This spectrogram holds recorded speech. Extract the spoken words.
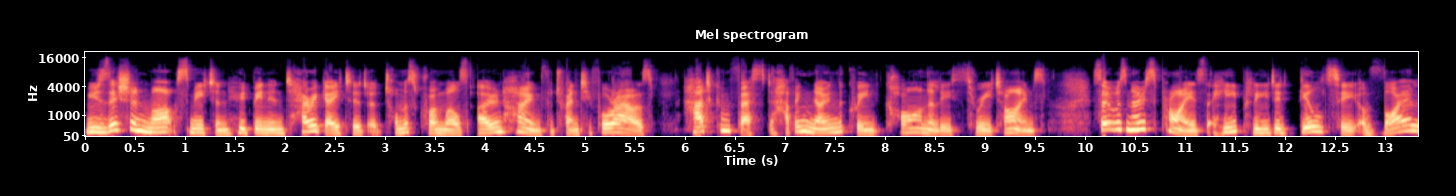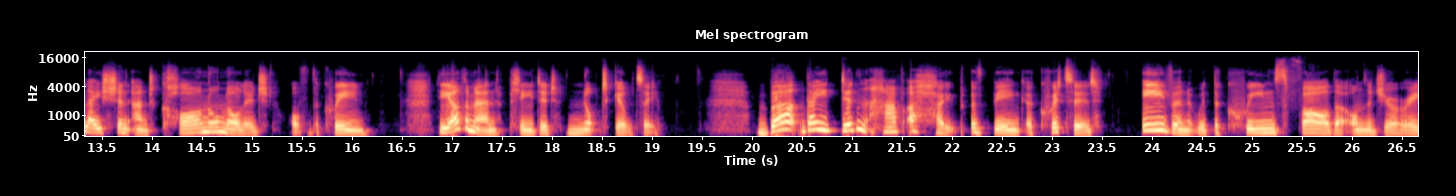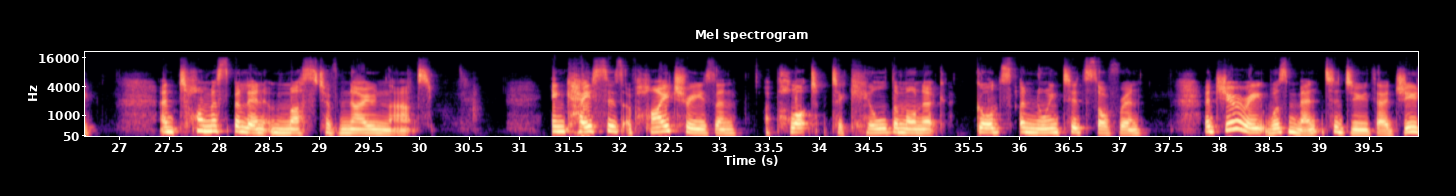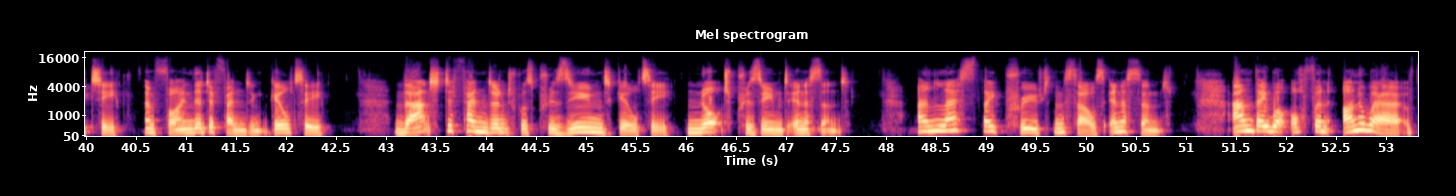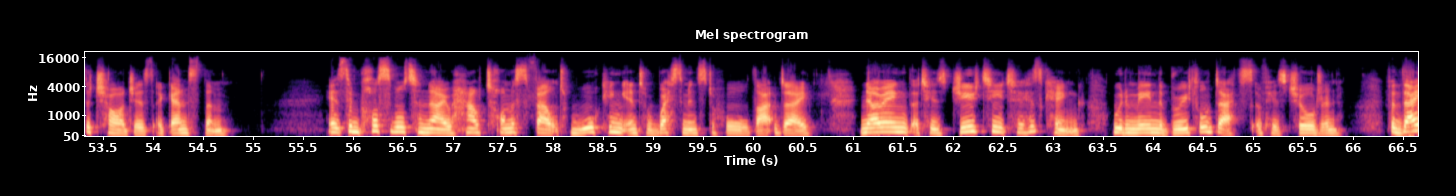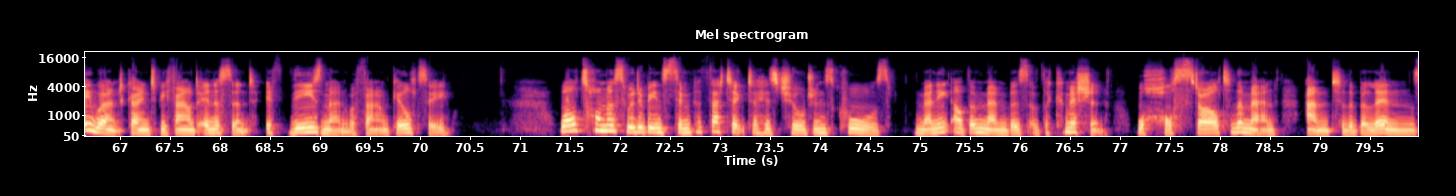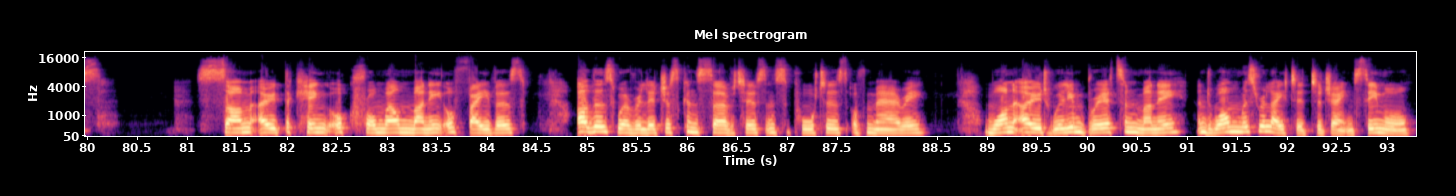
Musician Mark Smeaton, who'd been interrogated at Thomas Cromwell's own home for 24 hours, had confessed to having known the Queen carnally three times. So it was no surprise that he pleaded guilty of violation and carnal knowledge of the Queen. The other men pleaded not guilty. But they didn't have a hope of being acquitted, even with the Queen's father on the jury. And Thomas Boleyn must have known that. In cases of high treason, a plot to kill the monarch God's anointed sovereign. A jury was meant to do their duty and find the defendant guilty. That defendant was presumed guilty, not presumed innocent, unless they proved themselves innocent, and they were often unaware of the charges against them. It's impossible to know how Thomas felt walking into Westminster Hall that day, knowing that his duty to his king would mean the brutal deaths of his children, for they weren't going to be found innocent if these men were found guilty. While Thomas would have been sympathetic to his children's cause, many other members of the Commission were hostile to the men and to the Boleyns. Some owed the king or Cromwell money or favours, Others were religious conservatives and supporters of Mary. One owed William Brereton money, and one was related to Jane Seymour.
